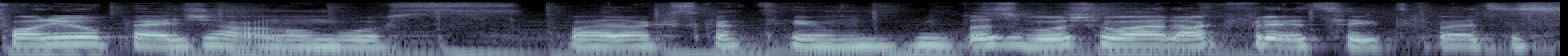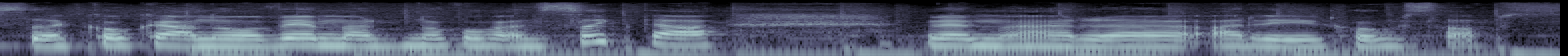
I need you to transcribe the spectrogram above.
for you page un man būs vairāk skatījumu. Es būšu vairāk priecīgs, tāpēc es kaut kā no vienmēr no kaut kā sliktā, vienmēr uh, arī ir kaut kas labs.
